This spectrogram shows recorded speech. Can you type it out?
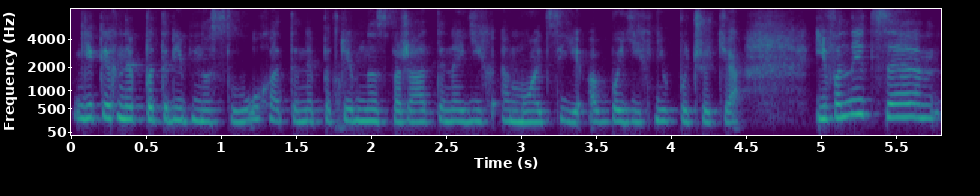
Яких не потрібно слухати, не потрібно зважати на їх емоції або їхні почуття. І вони це.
